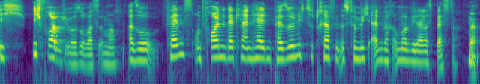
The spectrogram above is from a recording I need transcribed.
ich, ich freue mich über sowas immer. Also Fans und Freunde der kleinen Helden persönlich zu treffen, ist für mich einfach immer wieder das Beste. Ja.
